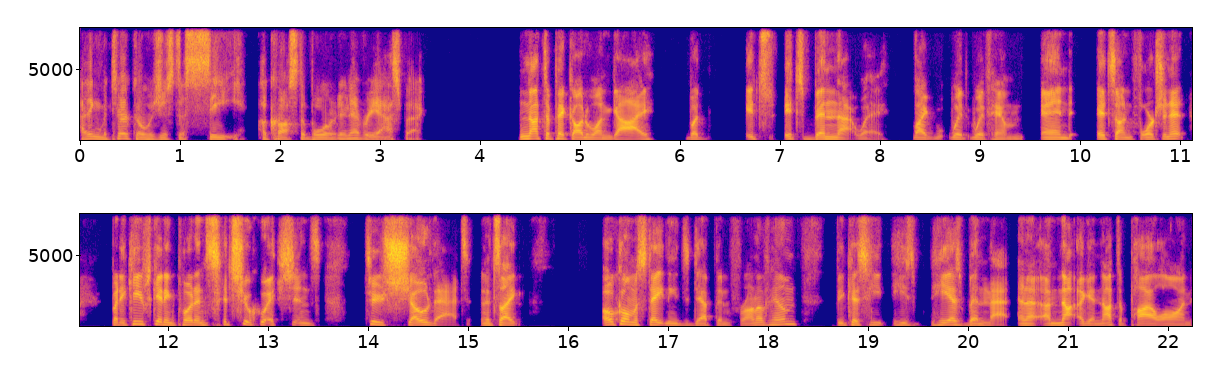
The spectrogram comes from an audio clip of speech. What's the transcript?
I think Miterko was just a C across the board in every aspect. Not to pick on one guy, but it's it's been that way, like with with him, and it's unfortunate. But he keeps getting put in situations to show that, and it's like Oklahoma State needs depth in front of him because he he's he has been that. And I, I'm not again not to pile on,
